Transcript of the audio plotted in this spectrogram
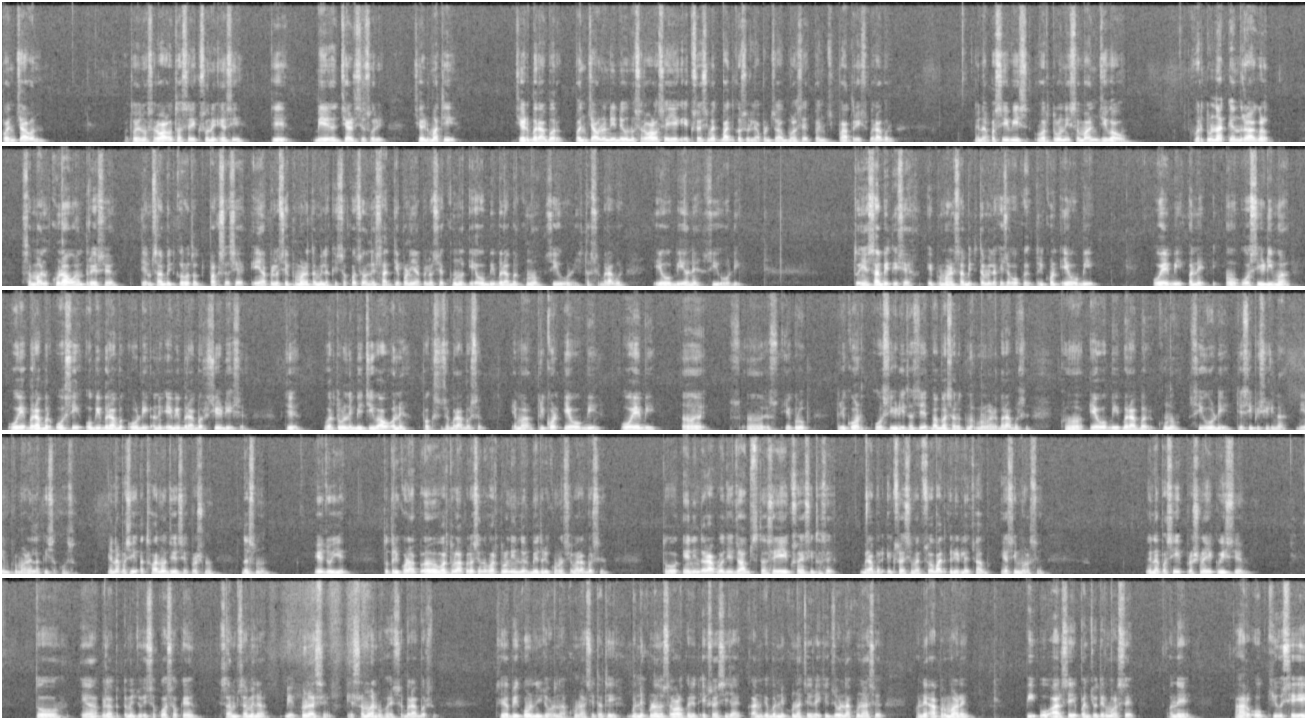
પંચાવન તો એનો સરવાળો થશે એકસો ને એંસી, જે બે ઝેડ છે સોરી ઝેડમાંથી ઝેડ બરાબર પંચાવન અને નેવુંનો સરવાળો છે, એ એકસો એંસીમાંથી બાદ કરશું, એટલે આપણને જવાબ મળશે પંચ, પાંત્રીસ, બરાબર? એના પછી વીસ, વર્તુળની સમાન જીવાઓ. વર્તુળના કેન્દ્ર આગળ સમાન ખૂણાઓ આંતરે છે તેમ સાબિત કરો. તો પક્ષ છે, એ આપેલો છે, એ પ્રમાણે તમે લખી શકો છો, અને સાધ્ય પણ એ આપેલો છે, ખૂણો એ ઓ બી બરાબર ખૂણો સીઓડી થશે, બરાબર? એ ઓ બી અને સીઓડી તો અહીંયા સાબિતી છે. એ પ્રમાણે સાબિતી તમે લખી શકો કે ત્રિકોણ એઓ બી ઓએ બી અને ઓસીડીમાં ઓએ બરાબર ઓસી ઓબી બરાબર ઓડી અને એબી બરાબર સીડી છે. જે વર્તુળની બે જીવાઓ અને પક્ષ છે. બરાબર છે? એમાં ત્રિકોણ એઓ બી ઓએ બી એકરૂપ ત્રિકોણ ઓસીડી થશે બાબા શરત પ્રમાણે. બરાબર છે? એઓ બી બરાબર ખૂણો સીઓડી જે સીપીસીડીના નિયમ પ્રમાણે લખી શકો છો. એના પછી અથવાનો જે છે પ્રશ્ન. દસમો. એ જોઈએ. તો ત્રિકોણ વર્તુળ આપેલો છે અને વર્તુળની અંદર બે ત્રિકોણ છે. બરાબર છે? તો એની અંદર આપણો જે જવાબ થશે એ એકસો એંસી થશે. બરાબર? એકસો એંસીમાં સો બાદ કરીએ એટલે જવાબ એંસી મળશે. એના પછી પ્રશ્ન એકવીસ છે. તો અહીંયા પેલા તમે જોઈ શકો છો કે સામસામેના બે ખૂણા છે. એ સમાન હોય છે. બરાબર છે? જે અભિકોણની જોડના ખૂણા છે. તેથી બંને ખૂણાનો સરવાળો કરીએ તો એકસો એંસી જાય. કારણ કે બંને ખૂણા છે. રૈખિક જોડના ખૂણા છે. અને આ પ્રમાણે પી ઓ આર છે એ પંચોતેર મળશે અને આર ઓ ક્યુ છે એ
